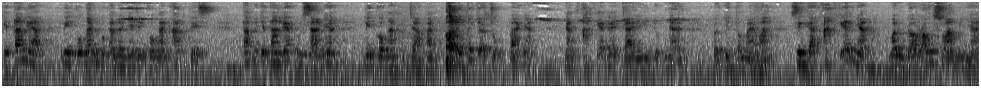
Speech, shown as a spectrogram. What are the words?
kita lihat lingkungan bukan hanya lingkungan artis, tapi kita lihat misalnya lingkungan pejabat itu juga cukup banyak yang akhirnya gaya hidupnya begitu mewah sehingga akhirnya mendorong suaminya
